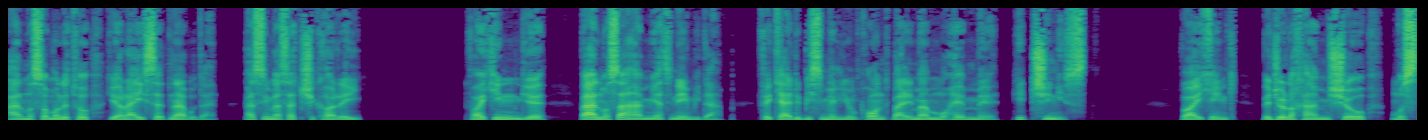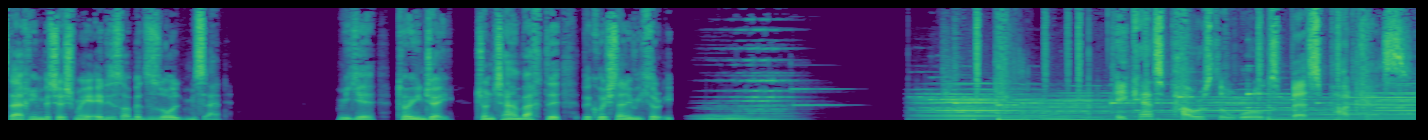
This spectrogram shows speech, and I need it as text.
الماسا مال تو یا رئیست نبودن. پس این وسط چی کاره ای وایکینگ میگه به الماسا اهمیت نمیدم. فکر کردی 20 میلیون پوند برای من مهمه. هیچی نیست. وایکینگ به جلو خم میشه و مستقیم به چشمای الیزابت زل می‌زنه. میگه تو اینجایی. چون چند وقته به کشتن ویکتور Acast powers the world's best podcasts.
